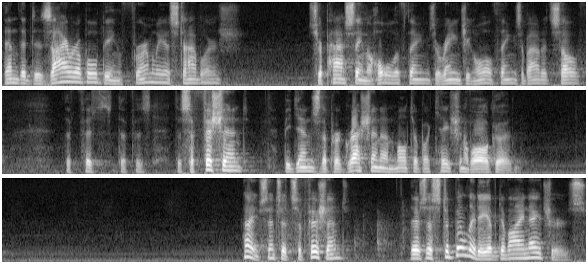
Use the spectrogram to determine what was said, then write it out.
Then the desirable being firmly established, surpassing the whole of things, arranging all things about itself, the, the, the sufficient begins the progression and multiplication of all good. Hey, since it's sufficient, there's a stability of divine natures.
